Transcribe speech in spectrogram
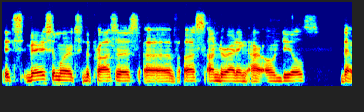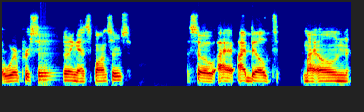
It's very similar to the process of us underwriting our own deals that we're pursuing as sponsors. So I, I built my own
